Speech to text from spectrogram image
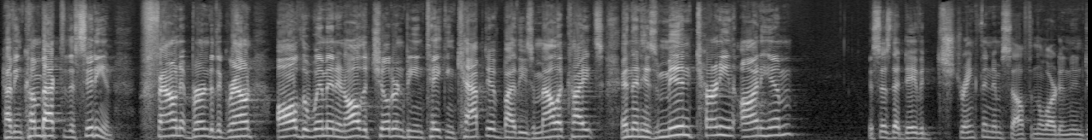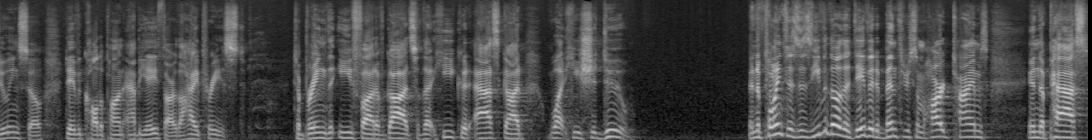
Having come back to the city and found it burned to the ground, all the women and all the children being taken captive by these Amalekites, and then his men turning on him it says that David strengthened himself in the Lord, and in doing so, David called upon Abiathar, the high priest, to bring the ephod of God so that he could ask God what he should do. And the point is, is even though that David had been through some hard times in the past,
